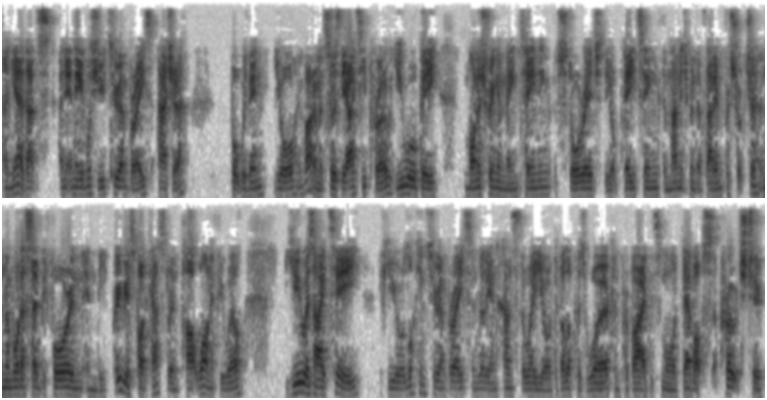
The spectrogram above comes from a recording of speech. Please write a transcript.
and yeah, that's and it enables you to embrace Azure, but within your environment. So as the IT pro, you will be monitoring and maintaining the storage, the updating, the management of that infrastructure. And remember what I said before in, in the previous podcast or in part one, if you will, you as IT, if you're looking to embrace and really enhance the way your developers work and provide this more DevOps approach to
